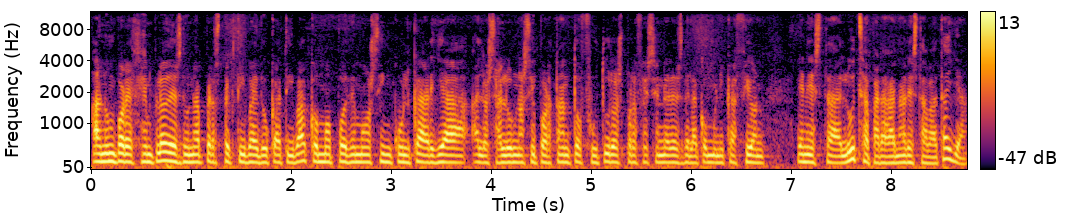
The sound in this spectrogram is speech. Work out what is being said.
Anun, por ejemplo, desde una perspectiva educativa, ¿cómo podemos inculcar ya a los alumnos y, por tanto, futuros profesionales de la comunicación en esta lucha para ganar esta batalla?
